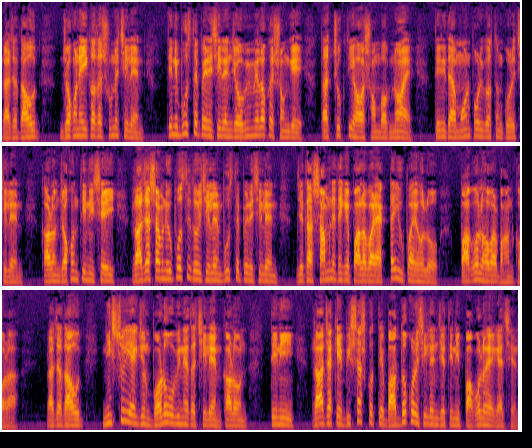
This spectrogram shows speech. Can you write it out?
রাজা দাউদ যখন এই কথা শুনেছিলেন, তিনি বুঝতে পেরেছিলেন যে অভিমেলকের সঙ্গে তার চুক্তি হওয়া সম্ভব নয়। তিনি তার মন পরিবর্তন করেছিলেন, কারণ যখন তিনি সেই রাজার সামনে উপস্থিত হয়েছিলেন, বুঝতে পেরেছিলেন যে তার সামনে থেকে পালাবার একটাই উপায় হলো পাগল হওয়ার ভান করা। রাজা দাউদ নিশ্চয়ই একজন বড় অভিনেতা ছিলেন, কারণ তিনি রাজাকে বিশ্বাস করতে বাধ্য করেছিলেন যে তিনি পাগল হয়ে গেছেন।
